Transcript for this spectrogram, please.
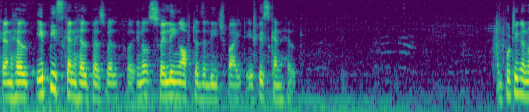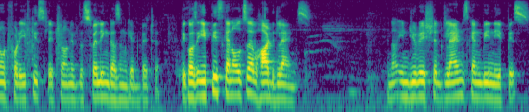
can help apis can help as well for you know swelling after the leech bite. Apis can help. I'm putting a note for apis later on if the swelling doesn't get better because apis can also have hard glands you know induration glands can be in apis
